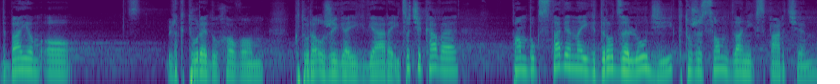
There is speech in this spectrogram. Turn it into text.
dbają o lekturę duchową, która ożywia ich wiarę. I co ciekawe, Pan Bóg stawia na ich drodze ludzi, którzy są dla nich wsparciem,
